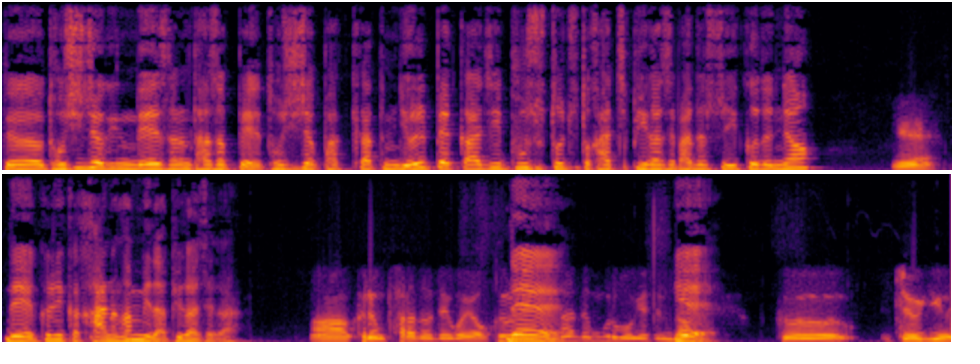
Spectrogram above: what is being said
그 도시적인 내에서는 다섯 배, 도시적 밖 같으면 열 배까지 부수 토지도 같이 비과세 받을 수 있거든요. 예. 네, 그러니까 가능합니다 비과세가. 아, 그럼 팔아도 되고요. 그럼 네. 하나 더 물어보겠습니다. 예, 그 저기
